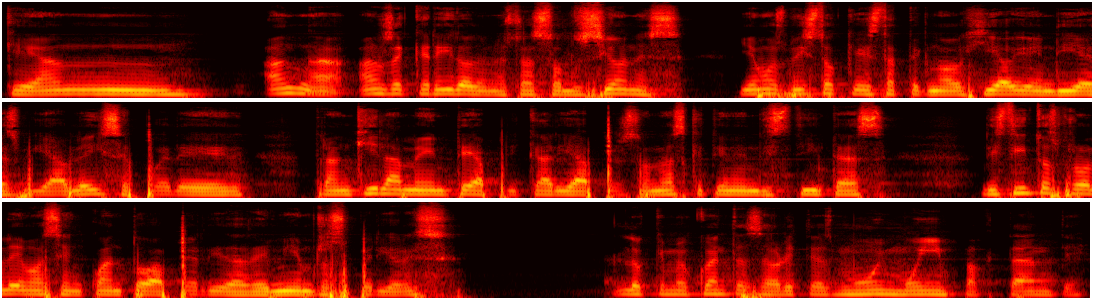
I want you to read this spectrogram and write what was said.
que han, han, han requerido de nuestras soluciones y hemos visto que esta tecnología hoy en día es viable y se puede tranquilamente aplicar ya a personas que tienen distintas, distintos problemas en cuanto a pérdida de miembros superiores. Lo que me cuentas ahorita es muy, muy impactante.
